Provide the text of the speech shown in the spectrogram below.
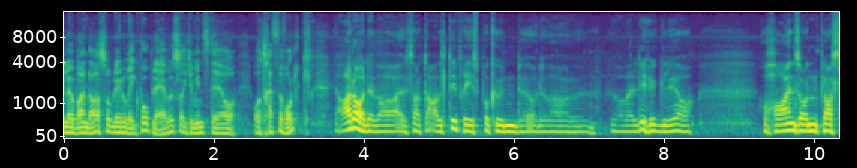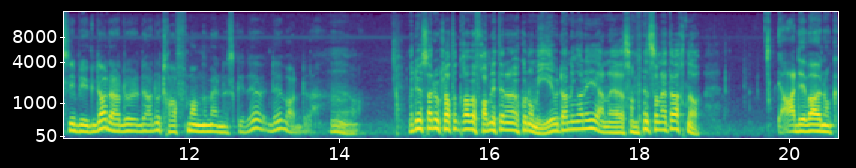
i løpet av en dag, så blir du rik på opplevelser, ikke minst det å, å treffe folk. Ja da, det var, jeg satte alltid pris på kunde, og det var, det var veldig hyggelig å, å ha en sånn plass i bygda der du, der du traff mange mennesker. Det, det var det. Ja. Men du, så har du klart å grave fram litt i den økonomiutdanninga di igjen, eh, sånn, sånn etter hvert nå. Ja, det var nok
